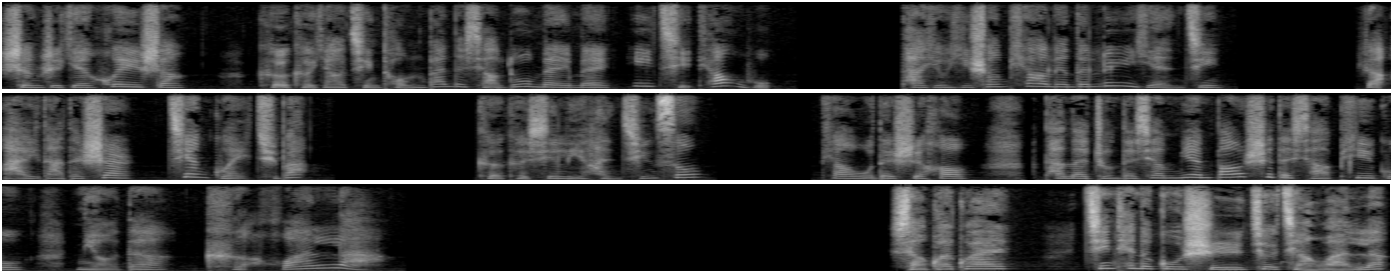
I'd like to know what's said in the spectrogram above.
生日宴会上，可可邀请同班的小鹿妹妹一起跳舞。她有一双漂亮的绿眼睛，让挨打的事儿见鬼去吧！可可心里很轻松。跳舞的时候，她那肿得像面包似的小屁股扭得可欢啦。小乖乖，今天的故事就讲完了。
